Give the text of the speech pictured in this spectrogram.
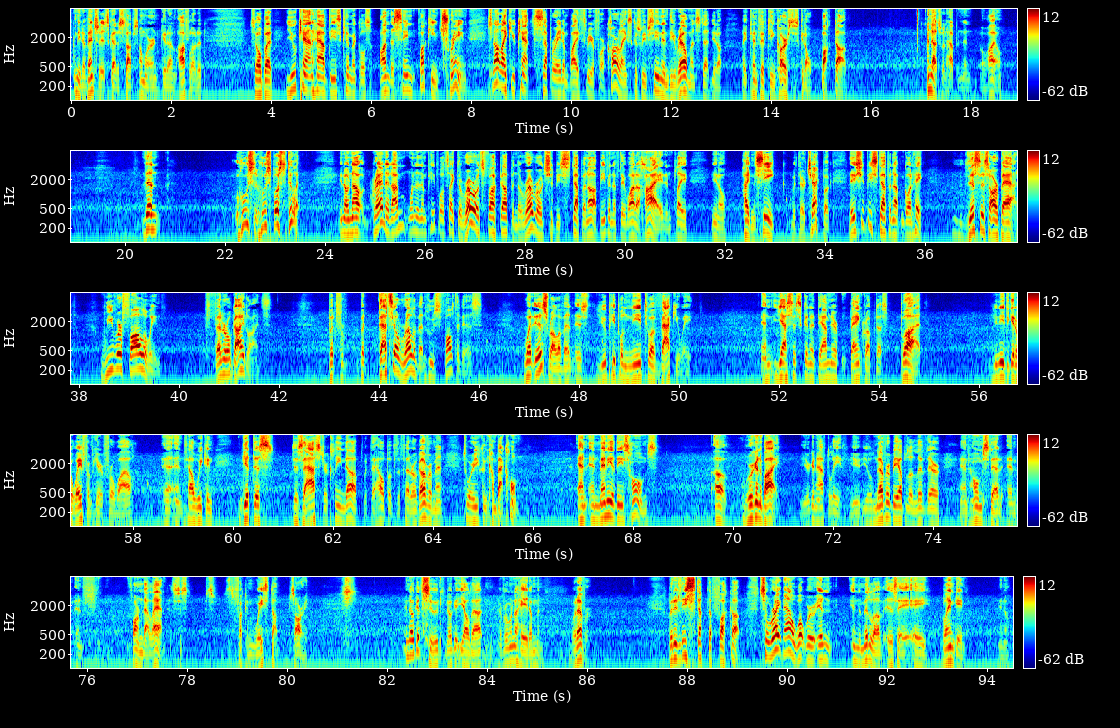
I mean, eventually it's got to stop somewhere and get offloaded. So, but you can't have these chemicals on the same fucking train. It's not like you can't separate them by three or four car lengths because we've seen in derailments that, you know, like 10, 15 cars just get all bucked up. And that's what happened in Ohio. Then who's who's supposed to do it? You know, now granted, I'm one of them people. It's like the railroad's fucked up, and the railroad should be stepping up, even if they want to hide and play, you know, hide and seek with their checkbook. They should be stepping up and going, "Hey, this is our bad. We were following federal guidelines but for but that's irrelevant whose fault it is. What is relevant is you people need to evacuate. And yes, it's going to damn near bankrupt us, but you need to get away from here for a while until we can get this disaster cleaned up with the help of the federal government to where you can come back home. And and many of these homes, uh, we're going to buy you're going to have to leave. You, you'll never be able to live there and homestead and, and farm that land. It's just it's, it's fucking waste dump. Sorry. And they'll get sued. They'll get yelled at. Everyone will hate them and whatever. But at least step the fuck up. So right now, what we're in in the middle of is a, a blame game. You know,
